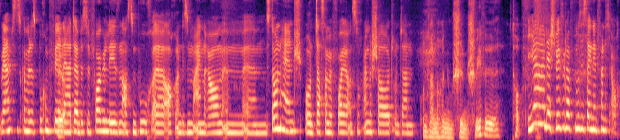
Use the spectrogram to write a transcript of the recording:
wärmstens können wir das Buch empfehlen. Ja. Er hat da ein bisschen vorgelesen aus dem Buch, äh, auch in diesem einen Raum im ähm, Stonehenge. Und das haben wir vorher uns noch angeschaut und dann Und war noch in einem schönen Schwefeltopf. ja, der Schwefeltopf, muss ich sagen, den fand ich auch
